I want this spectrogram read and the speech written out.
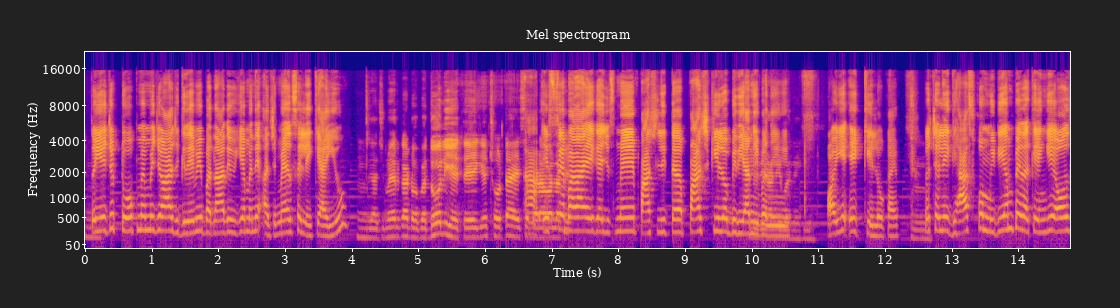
तो ये जो टोप में मैं जो आज ग्रेवी बना रही हूँ ये मैंने अजमेर से लेके आई हूँ। हम्म, अजमेर का टोप है। दो लिए थे ये छोटा है इससे हाँ, बड़ा वाला इससे बड़ा एक है जिसमें पाँच लीटर पाँच किलो बिरयानी बनेगी। और ये एक किलो का है। हम्म, तो चलिए गैस को मीडियम पे रखेंगे और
